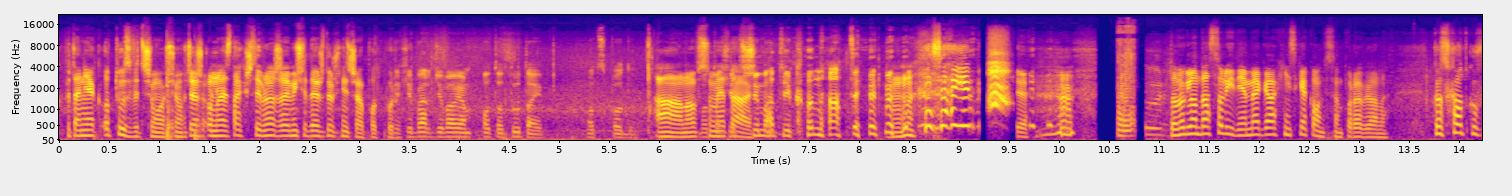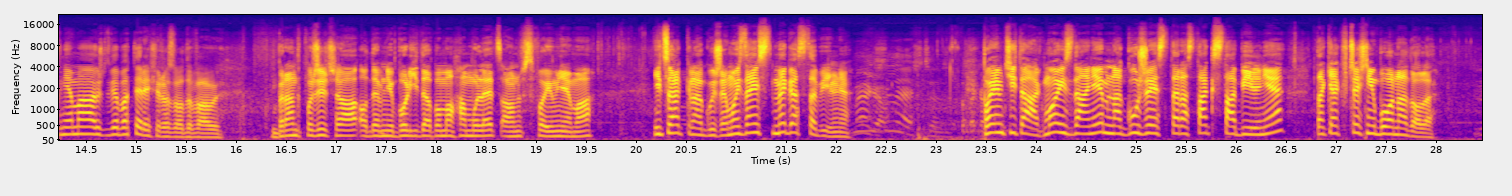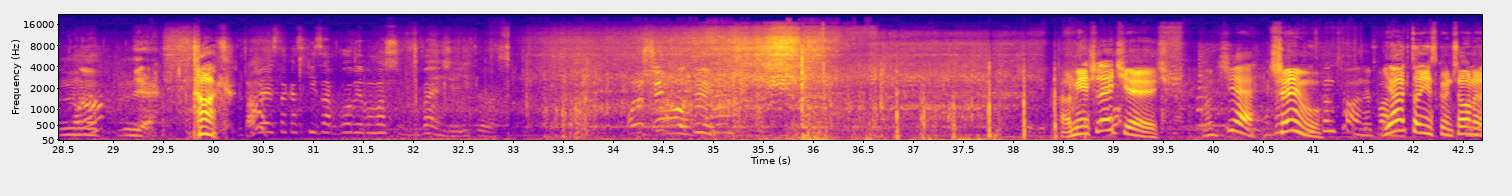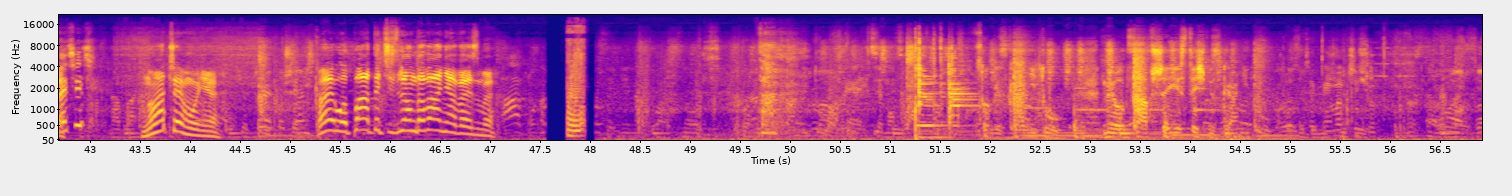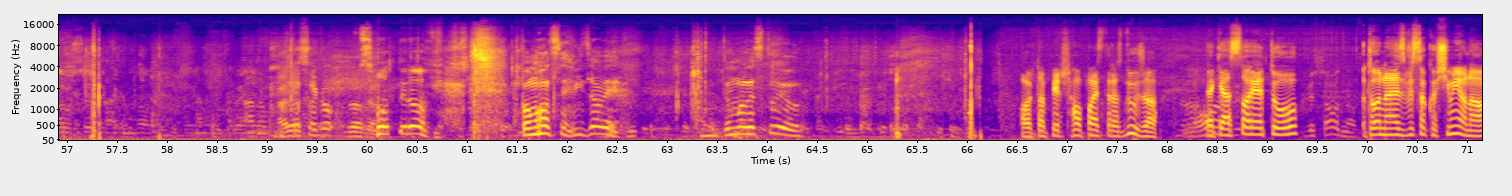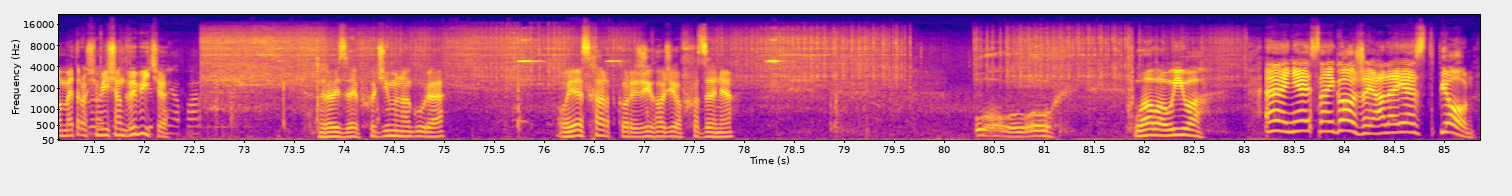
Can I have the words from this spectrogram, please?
Pytanie jak o tu z wytrzymałością, chociaż ona jest tak sztywna, że mi się daje, że tu już nie trzeba podpór. Ja się bardziej obawiam o to tutaj, od spodu. A, no w Bo sumie to się tak. trzyma tylko na tym. Mhm. Zajebiście. To wygląda solidnie, mega chińskie kąty są porobione. Tylko schodków nie ma, a już dwie baterie się rozładowały. Brand pożycza ode mnie bolida, bo ma hamulec, a on w swoim nie ma. I co jak na górze? Moim zdaniem jest mega stabilnie. Powiem ci tak, moim zdaniem na górze jest teraz tak stabilnie, tak jak wcześniej było na dole. No. Nie. Tak. To jest taka skiza w głowie, bo masz w węzie i tyle. Ale miałeś lecieć. No gdzie? Czemu? Skończony, pan. Jak to nieskończone? Lecieć? No a czemu nie? Ej, łopatę ci z lądowania wezmę. Co my z granitu? My od zawsze jesteśmy z granitu. A ja tego... Co ty robisz? Pomocy, widzowie. Tu molestują. O, ta pierwsza hopa jest teraz duża. Jak ja stoję tu, to ona jest wysokości mnie, ona ma 1,80 m wybicie. Drodzy, wchodzimy na górę. O, jest hardcore, jeżeli chodzi o wchodzenie. Wow, wow, wiła. Ej, nie jest najgorzej, ale jest pion.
